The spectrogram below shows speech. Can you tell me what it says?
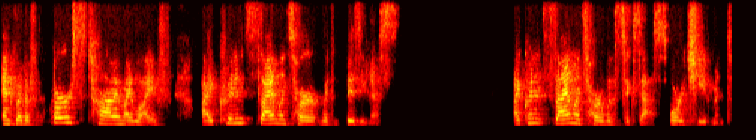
And for the first time in my life, I couldn't silence her with busyness. I couldn't silence her with success or achievement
